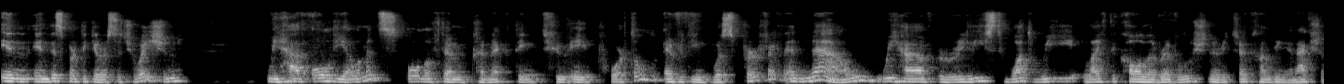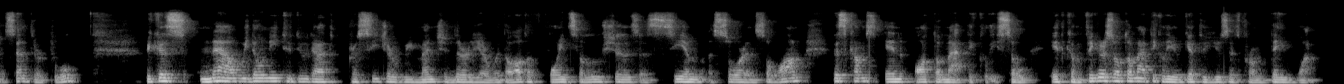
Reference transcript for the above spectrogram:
in, in this particular situation, we had all the elements, all of them connecting to a portal. Everything was perfect. And now we have released what we like to call a revolutionary threat hunting and action center tool. Because now we don't need to do that procedure we mentioned earlier with a lot of point solutions, a SIEM, a SOAR, and so on. This comes in automatically. So it configures automatically. You get to use it from day one.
